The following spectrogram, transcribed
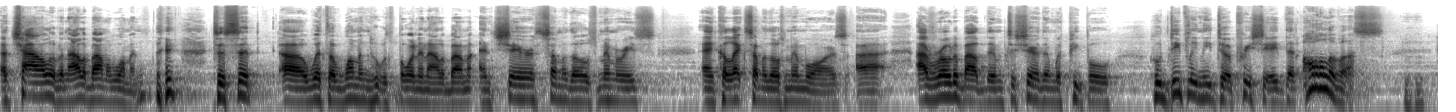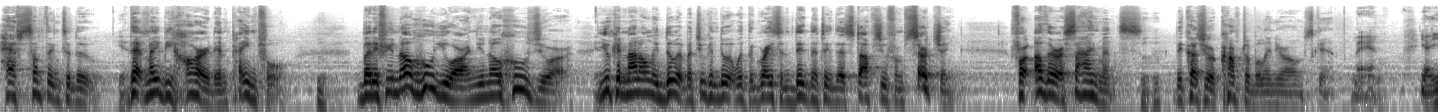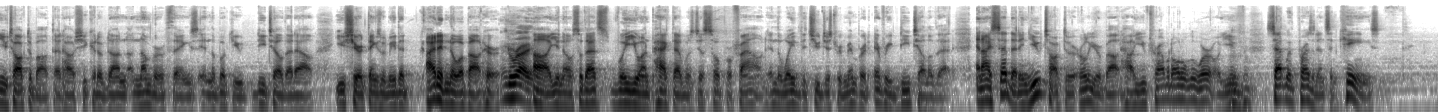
a child of an Alabama woman, to sit uh, with a woman who was born in Alabama and share some of those memories and collect some of those memoirs. Uh, I wrote about them to share them with people who deeply need to appreciate that all of us mm-hmm. have something to do that may be hard and painful. But if you know who you are and you know whose you are, you can not only do it, but you can do it with the grace and dignity that stops you from searching for other assignments because you're comfortable in your own skin. Man. Yeah, and you talked about that, how she could have done a number of things. In the book, you detailed that out. You shared things with me that I didn't know about her. Right. Uh, you know, so that's the way you unpacked that was just so profound, and the way that you just remembered every detail of that. And I said that, and you talked to earlier about how you've traveled all over the world. You've sat with presidents and kings.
